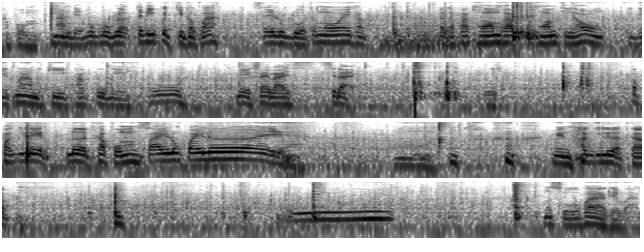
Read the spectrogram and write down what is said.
ครับผมน้ำเด็ดบุกๆแล้วจะดีเปิดกินออกปะใส่ลูกโดดตั้งน้อยครับ แล้วก็ผักหอมครับผักหอมที่ห้องเด็ดมากเมื่อกี้ผักปลูกเองโอ้ยไม่อยากใส่ลายเสียดายอุ้ยกับผักอีเล็ดเลิศครับผมใส่ลงไปเลยเน้นผักอีเลือดครับอุ้ย มาสูผ้าเทบาน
